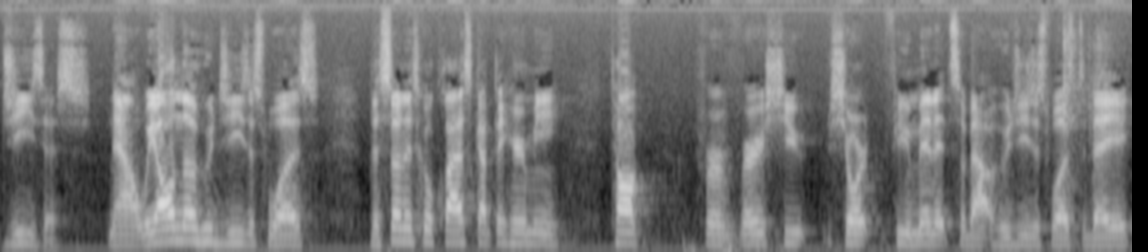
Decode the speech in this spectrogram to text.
Jesus. Now, we all know who Jesus was. The Sunday school class got to hear me talk for a very short few minutes about who Jesus was today.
